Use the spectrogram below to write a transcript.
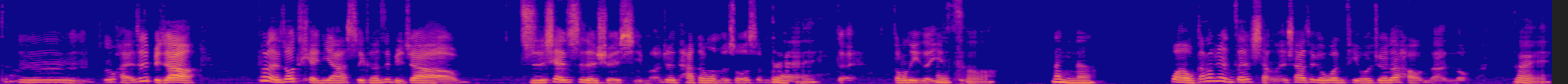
的。嗯，我还是比较不能说填鸭式，可是比较直线式的学习嘛，就是他跟我们说什么，对对，懂你的意思。没错，那你呢？哇，我刚刚认真想了一下这个问题，我觉得好难哦。对。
